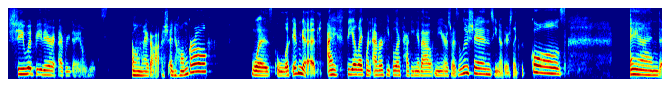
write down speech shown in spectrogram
She would be there every day almost. Oh my gosh. And Homegirl was looking good. I feel like whenever people are talking about New Year's resolutions, you know, there's like the goals. And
